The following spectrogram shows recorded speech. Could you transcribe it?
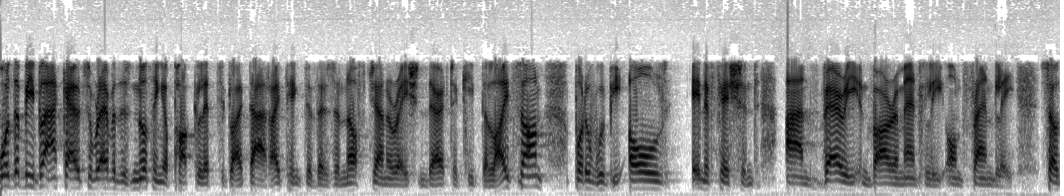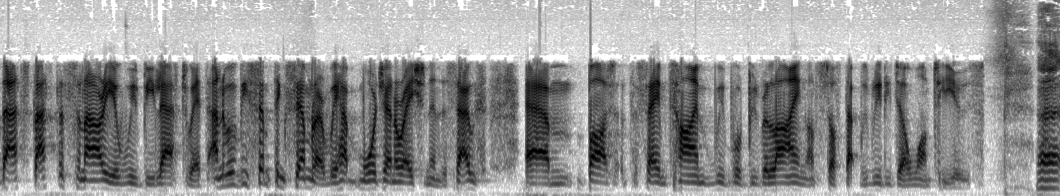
would there be blackouts or whatever? There's nothing apocalyptic like that. I think that there's enough generation there to keep the lights on, but it would be old, inefficient and very environmentally unfriendly. So that's that's the scenario we'd be left with, and it would be something similar. We have more generation in the south, um, but at the same time, we would be relying on stuff that we really don't want to use. Uh,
